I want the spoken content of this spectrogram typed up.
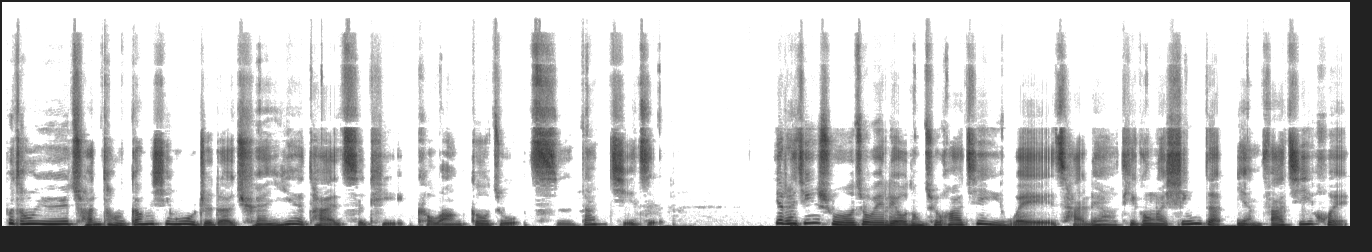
不同于传统刚性物质的全液态磁体，渴望构筑磁单极子。液态金属作为流动催化剂，为材料提供了新的研发机会，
